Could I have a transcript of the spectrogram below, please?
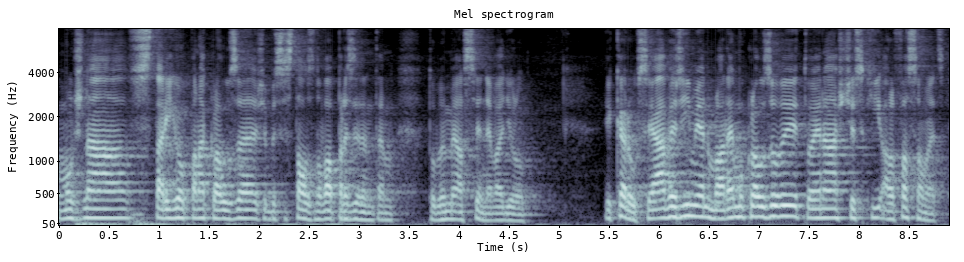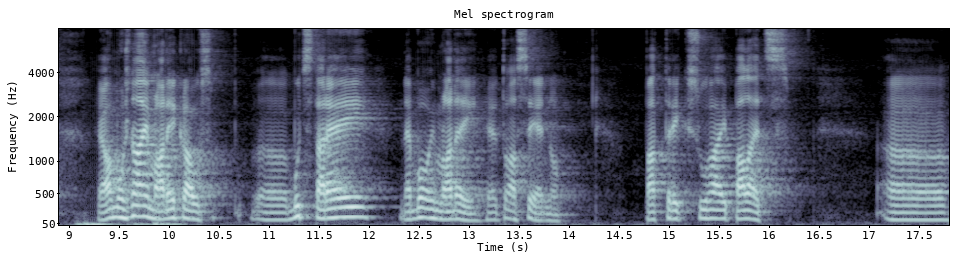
možná starého pana Klauze, že by se stal znova prezidentem. To by mi asi nevadilo. Ikarus, já věřím jen mladému Klauzovi, to je náš český alfasamec. Jo, možná i mladý Klaus, buď starý, nebo i mladý, je to asi jedno. Patrik Suhaj Palec, Uh,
